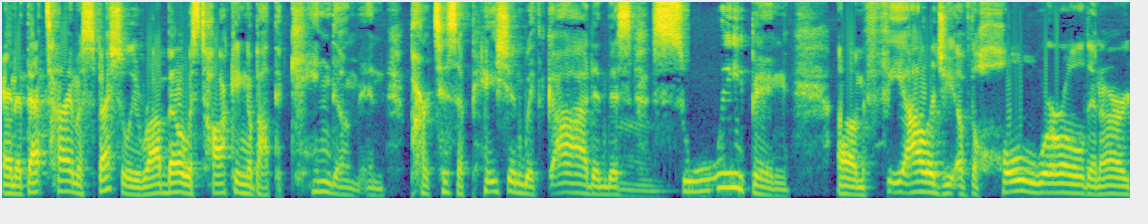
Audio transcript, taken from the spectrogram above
and at that time, especially, Rob Bell was talking about the kingdom and participation with God and this mm. sweeping um, theology of the whole world and our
